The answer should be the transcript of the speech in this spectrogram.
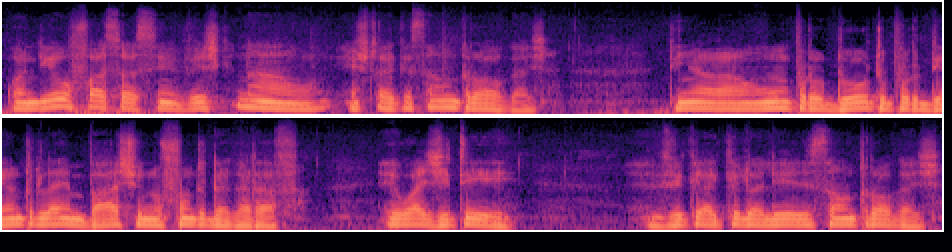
Quando eu faço assim, vejo que não, isto aqui são drogas. Tinha um produto por dentro lá embaixo, no fundo da garrafa. Eu agitei, vi que aquilo ali são drogas.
